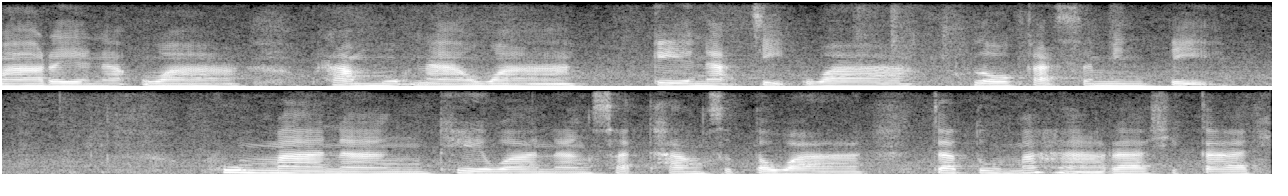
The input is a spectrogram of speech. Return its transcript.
มาเรนะวา พรหมุนาวา เกณจิวา โลกัสสมินติ ภูมิมานังเทวานังสัตทธังสุตวาจตุมหาราชิกาเท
